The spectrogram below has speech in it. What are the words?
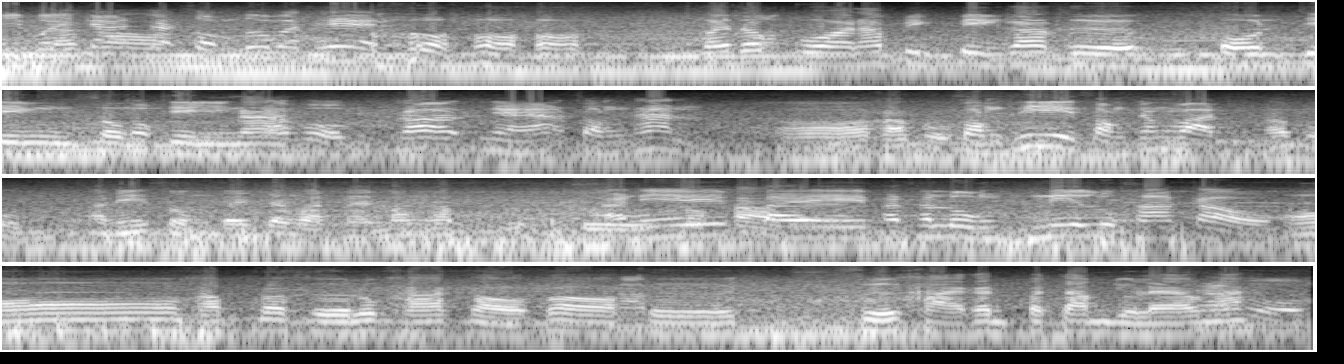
มีบริการจัดส่งทั่วประเทศโอ้โหไม่ต้องกลัวนะปิงปิงก็คือโอนจริงส่งจริงนะครับผมก็เนี่ยฮะสองท่านอ๋อครับผมสองที่สองจังหวัดครับผมอันนี้ส่งไปจังหวัดไหนบ้างครับดูอันนี้คร่าวๆไปพัทลุงนี่ลูกค้าเก่าอ๋อครับก็คือลูกค้าเก่าก็ครับคือซื้อขายกันประจำอยู่แล้วครันะบผม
